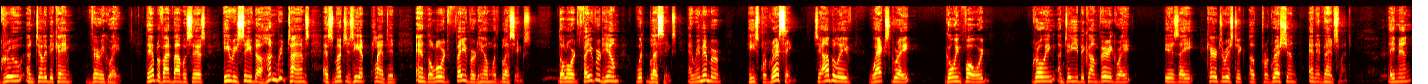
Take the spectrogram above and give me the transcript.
grew until he became very great. The Amplified Bible says, He received a hundred times as much as he had planted, and the Lord favored him with blessings. The Lord favored him with blessings. And remember, he's progressing. See, I believe wax great, going forward, growing until you become very great, is a characteristic of progression and advancement. Amen.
